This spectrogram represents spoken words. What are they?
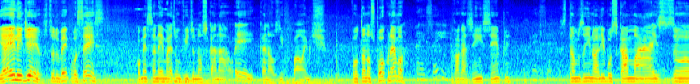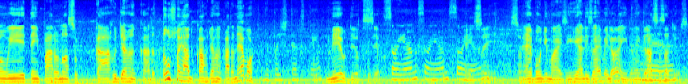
E aí, lindinhos, tudo bem com vocês? Começando aí mais um vídeo do nosso canal. Ei, canalzinho bom, hein, bicho? Voltando aos poucos, né, amor? É isso aí. Devagarzinho, sempre. É isso aí. Estamos indo ali buscar mais um item para o nosso carro de arrancada. Tão sonhado carro de arrancada, né, amor? Depois de tanto tempo. Meu Deus do céu. Sonhando, sonhando, sonhando. É isso aí. Sonhar é bom demais e realizar é melhor ainda, né? Graças É. a Deus.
